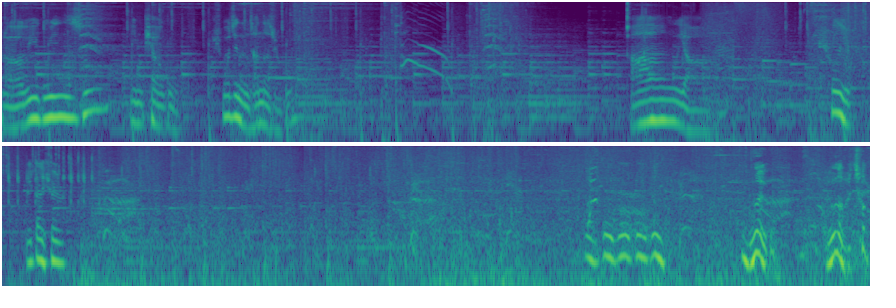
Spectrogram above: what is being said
라위 구인수 인피하고 쇼지는 잔나주고 아우 야. 효율 일단 효율 오오오오오. 뭐야 이거? 레오나 미쳤다.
